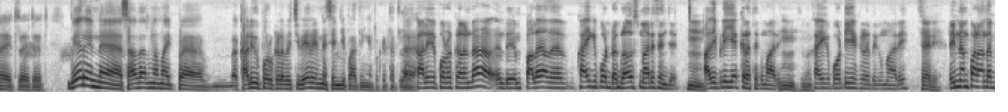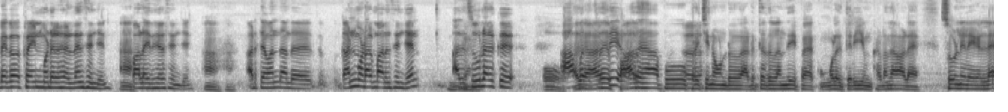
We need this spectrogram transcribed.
ரைட் ரைட் ரைட் வேற என்ன சாதாரணமா இப்ப கழிவு பொருட்களை வச்சு வேற என்ன செஞ்சு பாத்தீங்க இப்ப கிட்டத்துல கலை பொருட்கள்டா இந்த பல அந்த கைக்கு போட்ட கிளவுஸ் மாதிரி செஞ்சேன். அது இப்படி இயக்குறதுக்கு மாதிரி. கைக்கு போட்டு இயக்குறதுக்கு மாதிரி சரி. இன்னும் பல அந்த பெகோ கிரைன் மாடல்கள் தான் செஞ்சேன். பல இதுகள் செஞ்சேன். அடுத்து வந்து அந்த கன் மாடல் மாதிரி செஞ்சேன். அது சூழலுக்கு பாதுகாப்பு பிரச்சனை உண்டு. அடுத்தது வந்து இப்ப உங்களுக்கு தெரியும் கடந்த கால சூழ்நிலைகள்ல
